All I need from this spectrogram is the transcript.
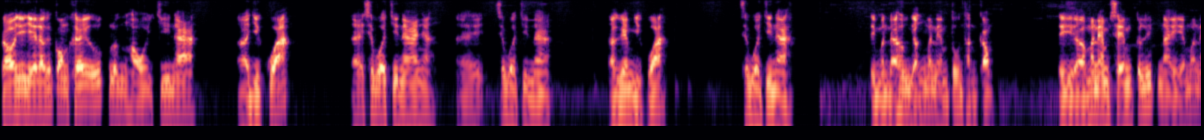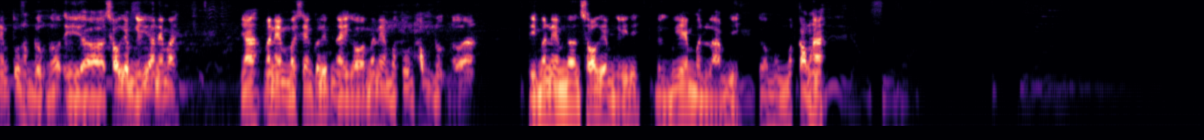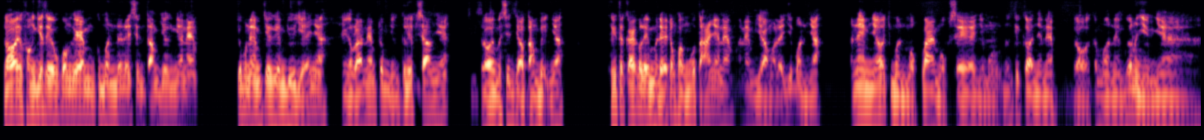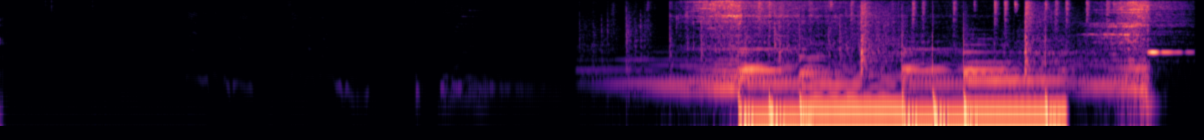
Rồi như vậy là cái con khế ước lưng hồi China à, diệt quá. Đấy server China nha. Đấy server China à, game diệt quá. Server China. Thì mình đã hướng dẫn mấy anh em tuôn thành công. Thì uh, mấy anh em xem clip này mấy anh em tuôn không được nữa thì uh, xóa game nghỉ anh em ơi. Nha mấy anh em mà xem clip này rồi mấy anh em mà tuôn không được nữa thì mấy anh em nên xóa game nghỉ đi. Đừng bị em mình làm gì. Cho mất công ha. Rồi phần giới thiệu con game của mình đến đây xin tạm dừng nha anh em chúc anh em chơi game vui vẻ nha. Hẹn gặp lại anh em trong những clip sau nhé. Rồi, mình xin chào tạm biệt nha. Thì tất cả các link mình để trong phần mô tả nha anh em. Anh em vào mà lấy giúp mình nha. Anh em nhớ cho mình một like, một share và một lượt đăng ký kênh nha anh em. Rồi, cảm ơn anh em rất là nhiều nha.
